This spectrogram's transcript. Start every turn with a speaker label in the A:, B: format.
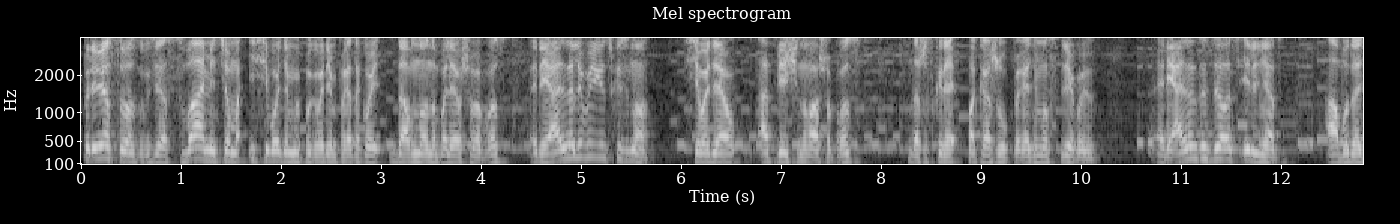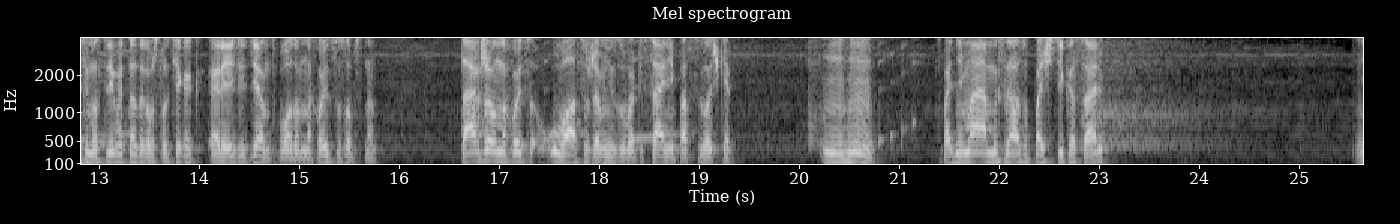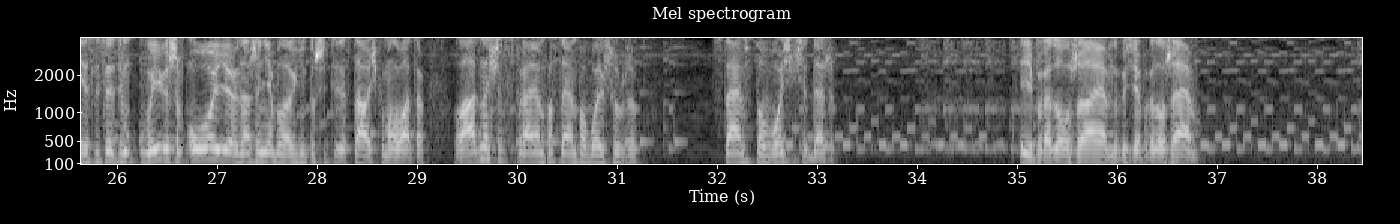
A: Приветствую вас, друзья, с вами Тёма, и сегодня мы поговорим про такой давно наболевший вопрос. Реально ли выиграть в казино? Сегодня я отвечу на ваш вопрос, даже скорее покажу, продемонстрирую. Реально это сделать или нет? А буду демонстрировать на таком слоте, как Resident, вот он находится, собственно. Также он находится у вас уже внизу в описании по ссылочке. Угу. Поднимаем мы сразу почти косарь. Если с этим выигрышем... Ой, у нас же не было огнетушителя, ставочка маловато. Ладно, сейчас справим, поставим побольше уже. Ставим 180 даже. И продолжаем, друзья, продолжаем.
